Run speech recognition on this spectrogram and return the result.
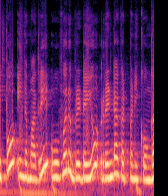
இப்போது இந்த மாதிரி ஒவ்வொரு பிரெட்டையும் ரெண்டாக கட் பண்ணிக்கோங்க.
